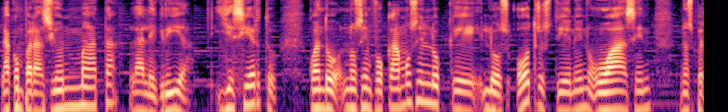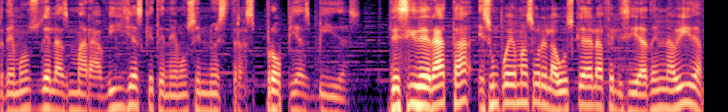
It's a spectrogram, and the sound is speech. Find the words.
La comparación mata la alegría. Y es cierto, cuando nos enfocamos en lo que los otros tienen o hacen, nos perdemos de las maravillas que tenemos en nuestras propias vidas. Desiderata es un poema sobre la búsqueda de la felicidad en la vida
